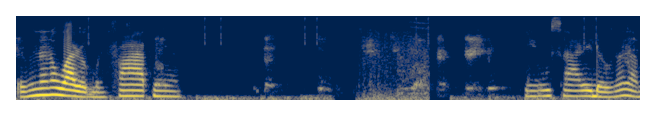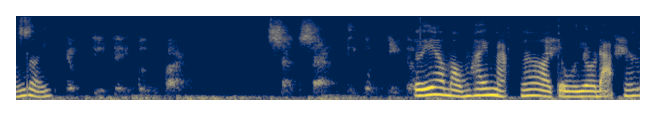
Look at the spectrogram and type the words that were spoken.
đừng nó nó qua được mình pha nha. Thì USA đi đường nó làm rồi lý ông ông hay mặt nó rồi chùi vô đập nữa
